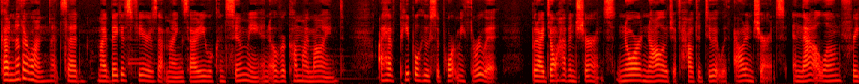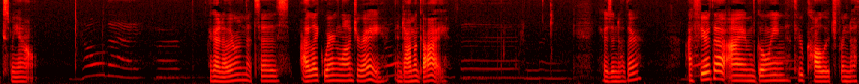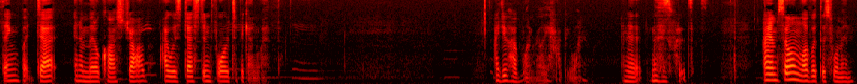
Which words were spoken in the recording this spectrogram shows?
Got another one that said, My biggest fear is that my anxiety will consume me and overcome my mind. I have people who support me through it, but I don't have insurance, nor knowledge of how to do it without insurance, and that alone freaks me out. I got another one that says, I like wearing lingerie, and I'm a guy. Here's another. I fear that I'm going through college for nothing but debt and a middle class job I was destined for to begin with. I do have one really happy one, and it, this is what it says I am so in love with this woman.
